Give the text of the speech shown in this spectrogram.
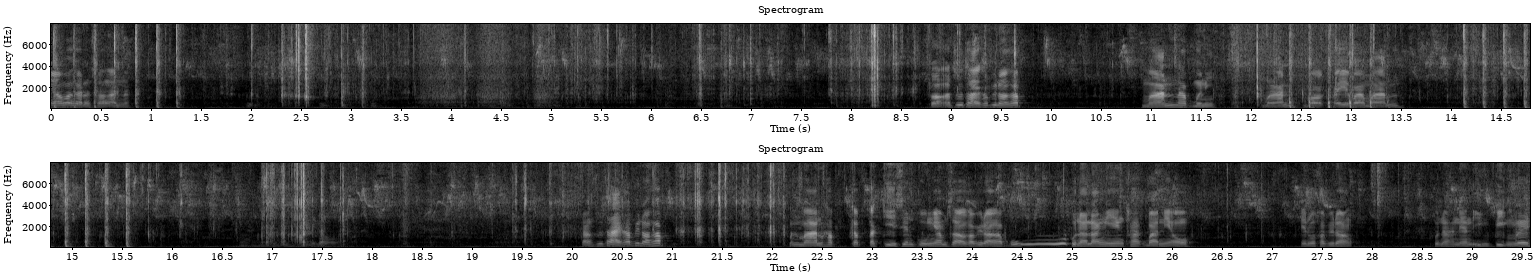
ม่เอามากันสองอันนะสองอันสุดท้ายครับพี่น้องครับหมันครับมือนี้หมันบอกใครว่าหมันหลังสุดท้ายครับพี่น้องครับ มันหมานครับกับตะกี้เส้นกุ้งย่ำเสาครับพี่น้องครับอู้คุณอาลังนี้ยังคากบาดเหนียว เห็นไหมครับพี่น้อง คุณอาเนียนอิงปิ่งเลย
